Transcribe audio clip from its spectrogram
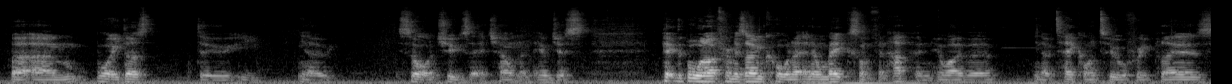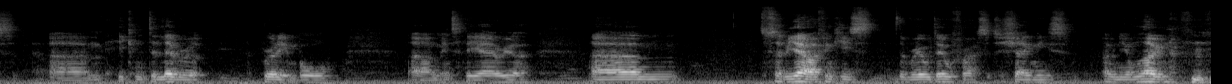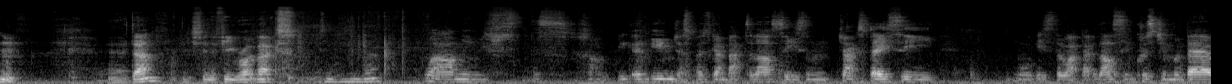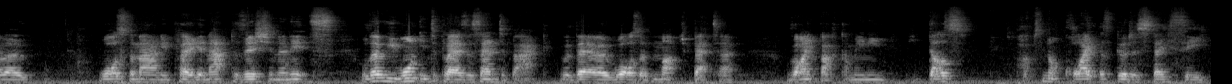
But um, what he does do, he you know, sort of Tuesday at Cheltenham, he'll just pick the ball up from his own corner and he'll make something happen. He'll either you know take on two or three players. Um, he can deliver a brilliant ball um, into the area. Um, so yeah, I think he's the real deal for us. It's a shame he's only on loan. uh, Dan, you've seen a few right backs. Well, I mean, even just suppose going back to last season, Jack Stacey is the right back. Last season, Christian Ribeiro was the man who played in that position, and it's although he wanted to play as a centre back, Ribeiro was a much better right back. I mean, he, he does perhaps not quite as good as Stacey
